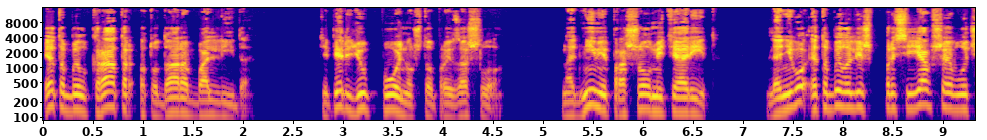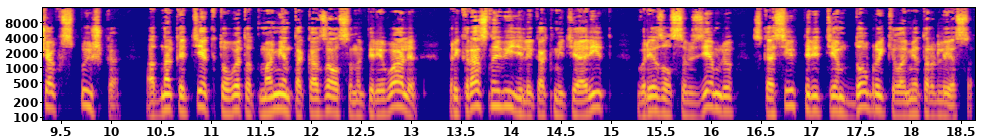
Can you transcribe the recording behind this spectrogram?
Это был кратер от удара болида. Теперь Дюб понял, что произошло. Над ними прошел метеорит. Для него это было лишь просиявшая в лучах вспышка, однако те, кто в этот момент оказался на перевале, прекрасно видели, как метеорит врезался в землю, скосив перед тем добрый километр леса.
